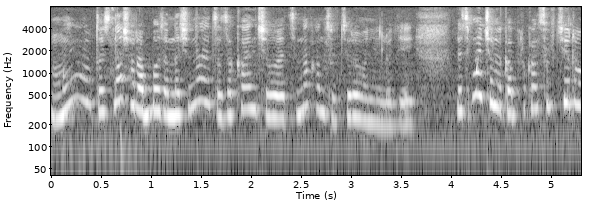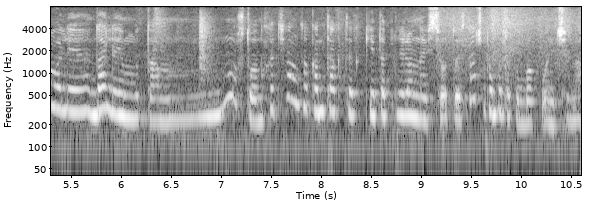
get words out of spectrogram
Мы, то есть наша работа начинается, заканчивается на консультировании людей. То есть мы человека проконсультировали, дали ему там, ну что он хотел, да, контакты какие-то определенные, все. То есть наша работа как бы окончена.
